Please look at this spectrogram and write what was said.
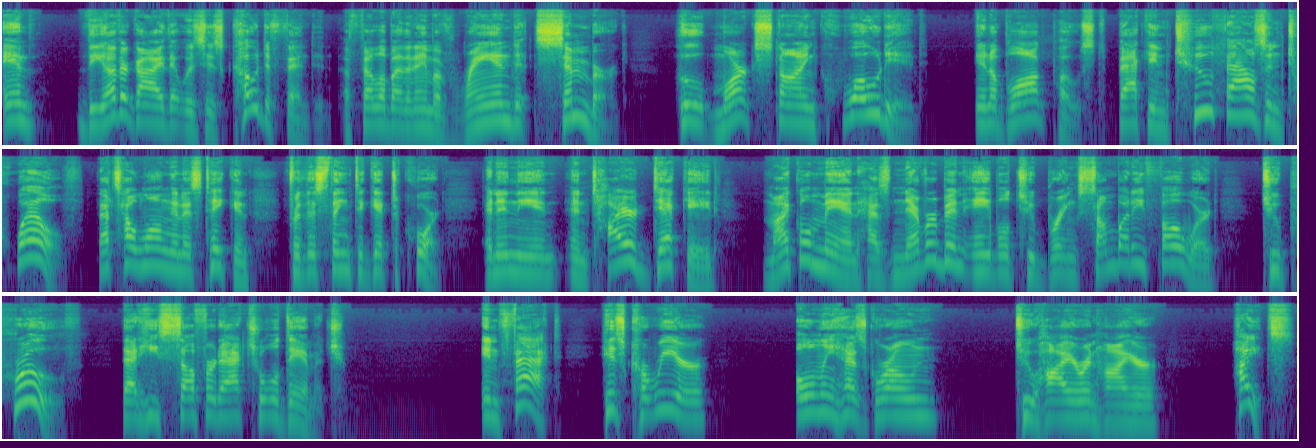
And the other guy that was his co defendant, a fellow by the name of Rand Simberg, who Mark Stein quoted in a blog post back in 2012. That's how long it has taken for this thing to get to court. And in the entire decade, Michael Mann has never been able to bring somebody forward to prove that he suffered actual damage. In fact, his career only has grown to higher and higher heights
